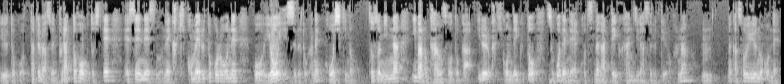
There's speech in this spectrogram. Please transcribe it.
いうとこ、例えばそういうプラットフォームとして SNS のね、書き込めるところをね、こう用意するとかね、公式の。そうするとみんな今の感想とかいろいろ書き込んでいくと、そこでね、こう繋がっていく感じがするっていうのかな。うん。なんかそういうのもね、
